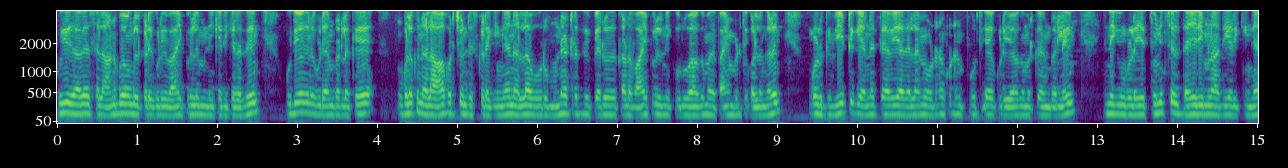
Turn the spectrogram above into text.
புதிதாக சில அனுபவங்கள் கிடைக்கக்கூடிய வாய்ப்புகளும் இன்னைக்கு இருக்கிறது. உத்தியோகத்தில் நண்பர்களுக்கு உங்களுக்கு நல்ல ஆப்பர்ச்சுனிட்டிஸ் கிடைக்குங்க. நல்ல ஒரு முன்னேற்றத்தை பெறுவதற்கான வாய்ப்புகள் இன்னைக்கு உருவாகும். அதை பயன்படுத்திக் கொள்ளுங்கள். உங்களுக்கு வீட்டுக்கு என்ன தேவையோ அது எல்லாமே உடனுக்குடன் பூர்த்தியாகக்கூடிய யோகம் இருக்கு நண்பர்களே. இன்னைக்கு உங்களுடைய துணிச்சல் தைரியம்லாம் அதிகரிக்குங்க.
